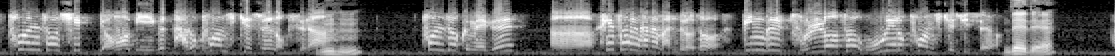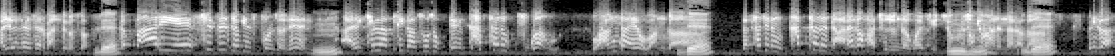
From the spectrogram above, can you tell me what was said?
스폰서십 영업이익을 바로 포함시킬 수는 없으나 음. 스폰서 금액을 아, 회사를 하나 만들어서 빙글 둘러서 우회로 포함시킬 수 있어요. 네네. 관련 회사를 만들어서. 네. 그러니까 파리의 실질적인 스폰서는 음. 알켈라피가 소속된 카타르 국왕 왕가예요, 왕가. 네. 그러니까 사실은 카타르 나라가 받쳐준다고 할 수 있죠. 그 음흠. 석유 많은 나라가. 네. 그러니까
